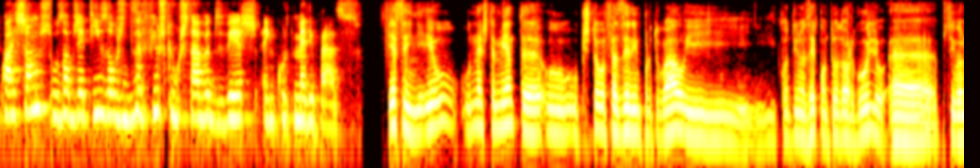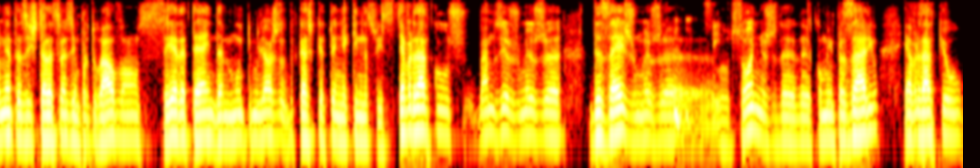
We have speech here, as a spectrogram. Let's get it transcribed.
quais são os objetivos ou os desafios que gostava de ver em curto e médio prazo? É assim, eu honestamente o, o, que estou a fazer em Portugal e, e continuo a dizer com todo orgulho, uh, possivelmente as instalações em Portugal vão ser até ainda muito melhores do que as que eu tenho aqui na Suíça. É verdade que os, vamos dizer, os meus uh, desejos, meus uh, sonhos de, de, como empresário, é verdade que eu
